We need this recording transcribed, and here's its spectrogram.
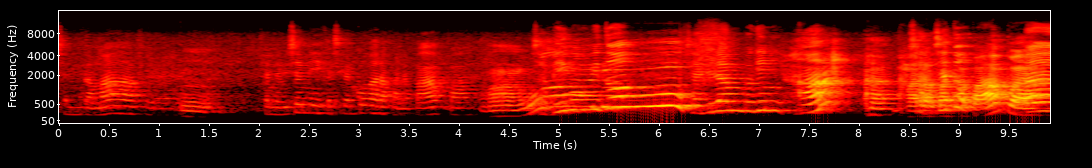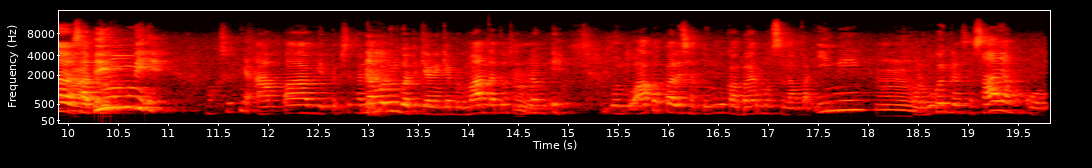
saya minta maaf ya Hmm. saya nggak bisa nih kasihkan kok harapan apa-apa Ah, saya bingung waduh. saya bilang begini hah Harapan apa-apa. Eh, Ah, saya bingung nih. Maksudnya apa gitu. Saya kenapa dulu berpikiran kayak bermana terus Hmm. bilang eh untuk apa paling saya tunggu kabarmu selama ini. Hmm. kalau bukan karena saya sayang kok.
